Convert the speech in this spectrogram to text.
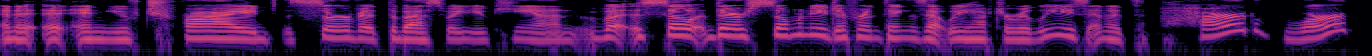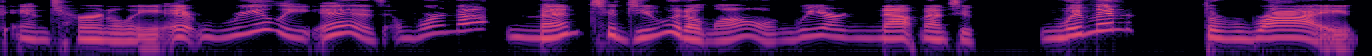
and it, and you've tried serve it the best way you can but so there's so many different things that we have to release and it's hard work internally it really is And we're not meant to do it alone we are not meant to women thrive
